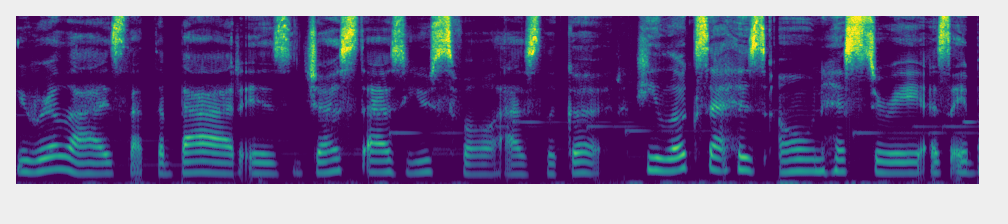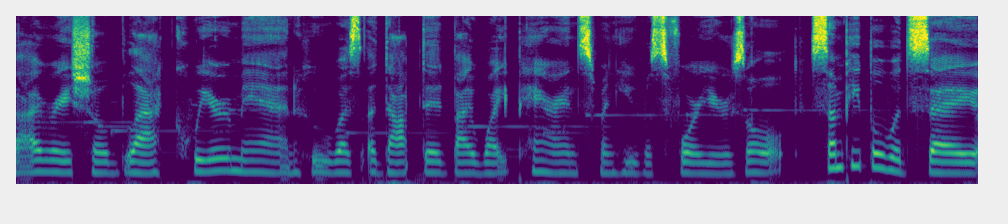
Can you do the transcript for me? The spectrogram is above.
you realize that the bad is just as useful as the good. He looks at his own history as a biracial black queer man who was adopted by white parents when he was four years old. Some people would say,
